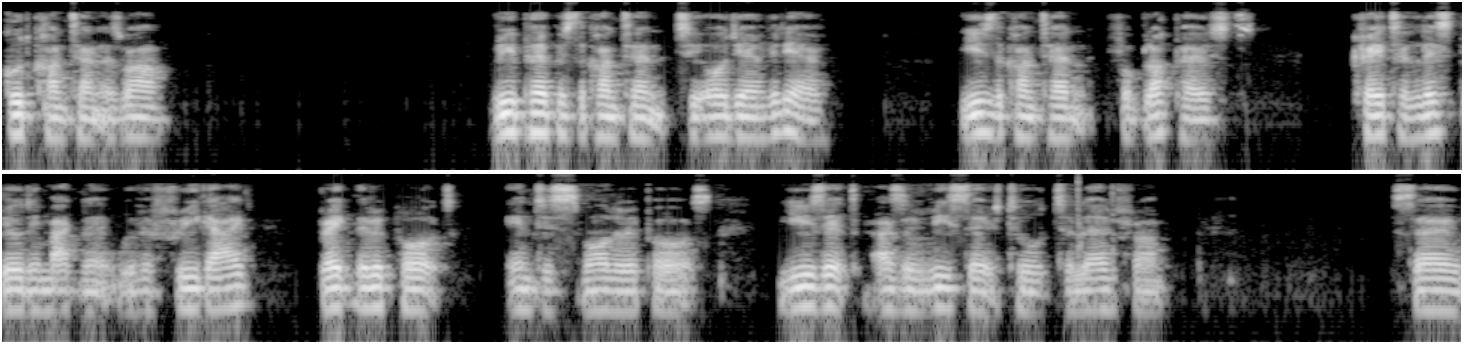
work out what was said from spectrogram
good content as well. Repurpose the content to audio and video. Use the content for blog posts. Create a list building magnet with a free guide. Break the report into smaller reports. Use it as a research tool to learn from. So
